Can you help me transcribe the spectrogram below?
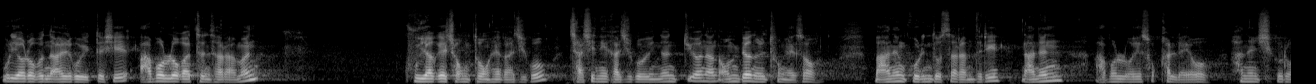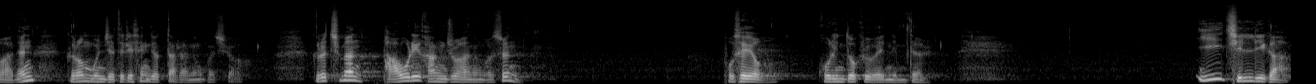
우리 여러분 알고 있듯이 아볼로 같은 사람은 구약에 정통해 가지고 자신이 가지고 있는 뛰어난 언변을 통해서 많은 고린도 사람들이 나는 아볼로에 속할래요 하는 식으로 하는 그런 문제들이 생겼다라는 거죠. 그렇지만 바울이 강조하는 것은 보세요. 고린도 교회님들. 이 진리가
